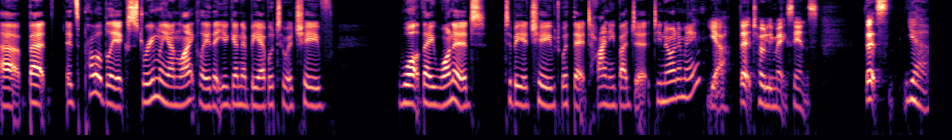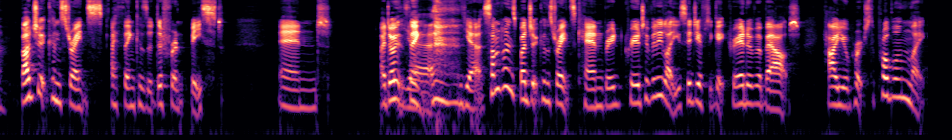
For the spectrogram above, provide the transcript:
Uh, but it's probably extremely unlikely that you're going to be able to achieve what they wanted to be achieved with that tiny budget. Do you know what I mean? yeah, that totally makes sense. That's, yeah, budget constraints, I think, is a different beast. And I don't Yeah. think, yeah, sometimes budget constraints can breed creativity. Like you said, you have to get creative about how you approach the problem, like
